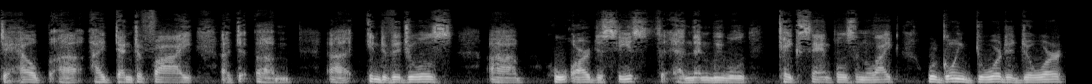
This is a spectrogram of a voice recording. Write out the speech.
to help uh, identify uh, um, uh, individuals uh, who are deceased, and then we will take samples and the like. We're going door to door,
